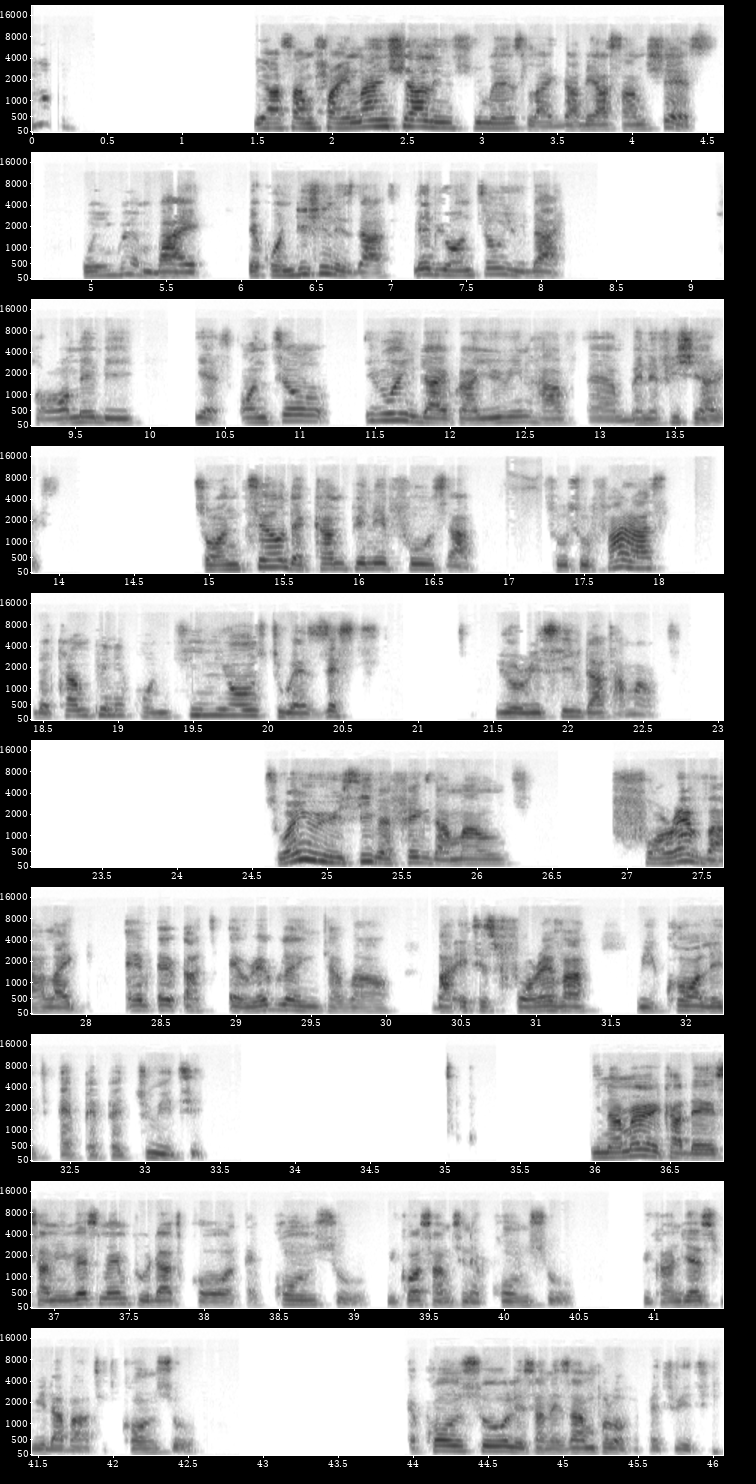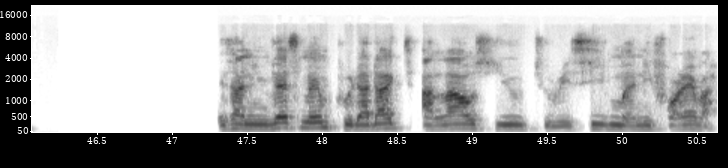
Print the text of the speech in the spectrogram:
There are some financial instruments like that. There are some shares. When you go and buy, the condition is that maybe until you die, or maybe, yes, until even when you die, you even have um, beneficiaries. So until the company fills up, so so far as the company continues to exist, you receive that amount. So when you receive a fixed amount forever, like at a regular interval, but it is forever, we call it a perpetuity. In America, there is some investment product called a consol. We call something a consol. You can just read about it, consol. A consol is an example of perpetuity. It's an investment product that allows you to receive money forever.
